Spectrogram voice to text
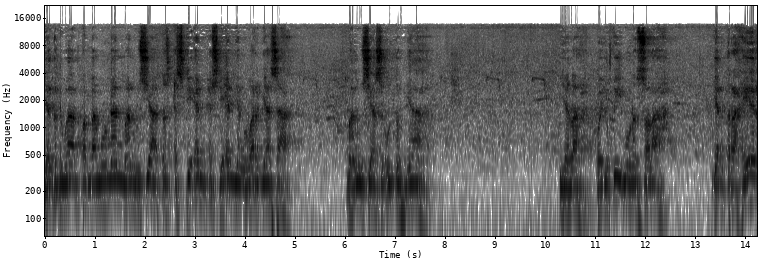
Yang kedua pembangunan manusia atau SDM SDM yang luar biasa. Manusia seutuhnya. Ialah wa yuqimuna shalah yang terakhir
